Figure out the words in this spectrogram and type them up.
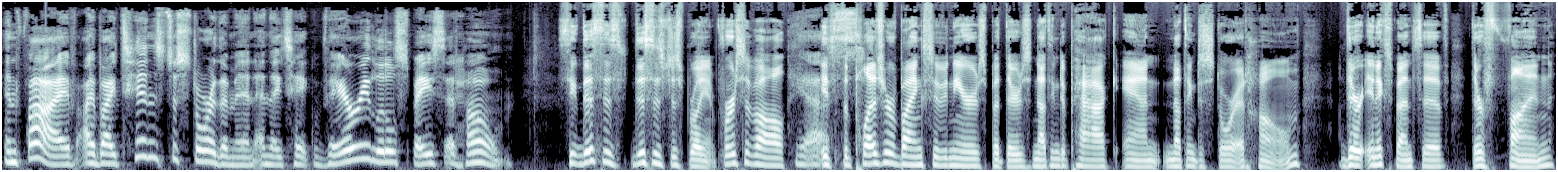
And five, I buy tins to store them in, and they take very little space at home. See, this is this is just brilliant. First of all, Yes. it's the pleasure of buying souvenirs, but there's nothing to pack and nothing to store at home. They're inexpensive. They're fun.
